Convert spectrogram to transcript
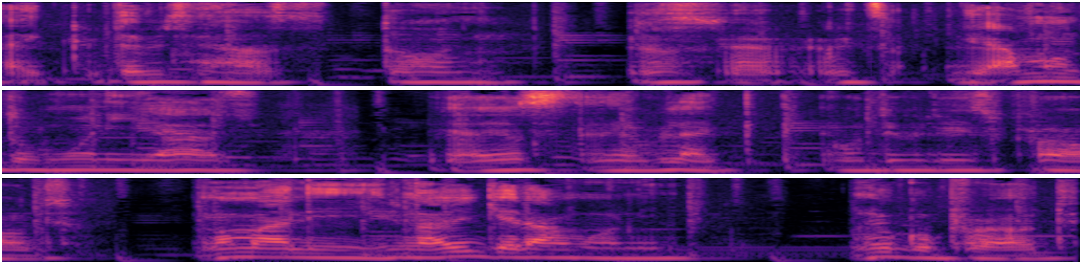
like everything he has done, just uh, with the amount of money he has, yeah, just be like, oh, is proud. Normally, if now you get that money, you go proud.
